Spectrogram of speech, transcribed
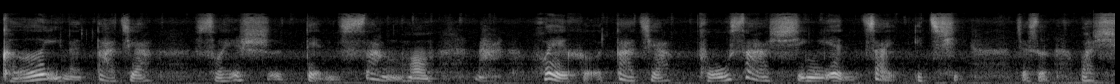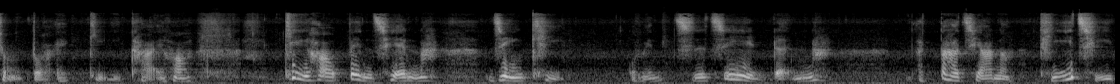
可以呢，大家随时点上哈，那会和大家菩萨心愿在一起，就是我上大的期待哈。气候变迁呐，人气，我们慈济人呐。大家呢，提起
